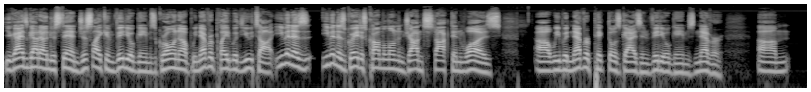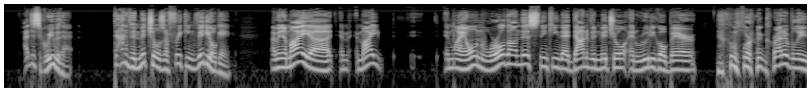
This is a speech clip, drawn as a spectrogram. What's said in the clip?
You guys got to understand, just like in video games, growing up, we never played with Utah. Even as even as great as Karl Malone and John Stockton was, uh, we would never pick those guys in video games. Never. Um, I disagree with that. Donovan Mitchell is a freaking video game. I mean, am I uh, am, am I in my own world on this, thinking that Donovan Mitchell and Rudy Gobert were incredibly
